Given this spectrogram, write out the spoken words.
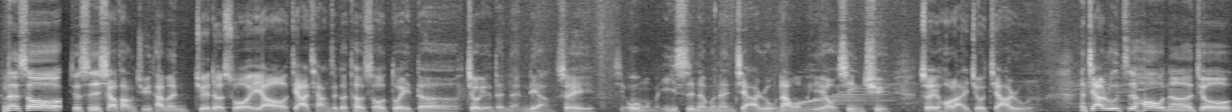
那时候就是消防局他们觉得说要加强这个特搜队的救援的能量，所以问我们医师能不能加入，那我们也有兴趣，所以后来就加入了。那加入之后呢，就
